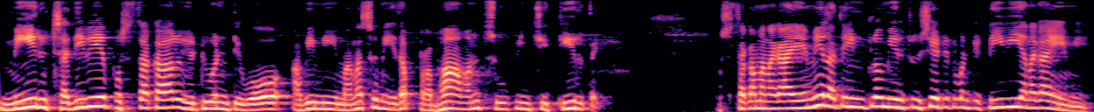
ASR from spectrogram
మీరు చదివే పుస్తకాలు ఎటువంటివో అవి మీ మనసు మీద ప్రభావం చూపించి తీరుతాయి. పుస్తకం అనగా ఏమి? లేకపోతే ఇంట్లో మీరు చూసేటటువంటి టీవీ అనగా ఏమి?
